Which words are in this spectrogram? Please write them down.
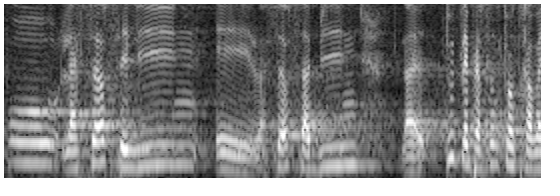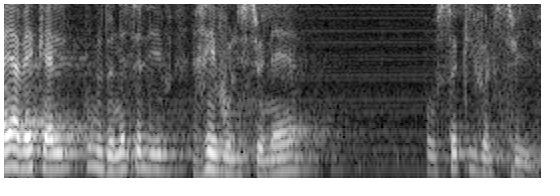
pour la sœur Céline et la sœur Sabine, toutes les personnes qui ont travaillé avec elle pour nous donner ce livre révolutionnaire pour ceux qui veulent suivre.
